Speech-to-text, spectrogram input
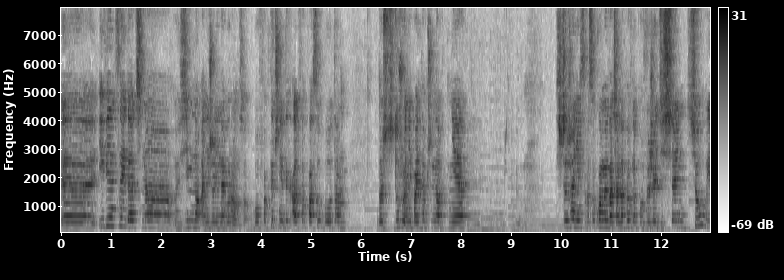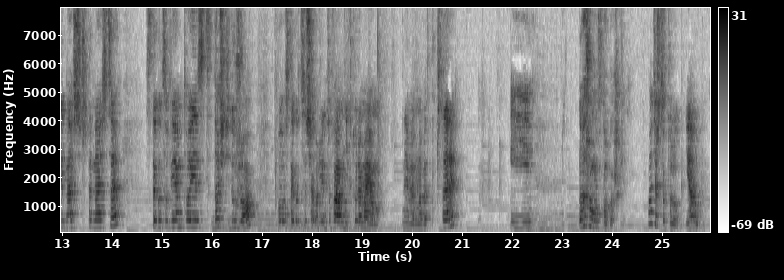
E, I więcej dać na zimno, aniżeli na gorąco, bo faktycznie tych alfa kwasów było tam dość dużo, nie pamiętam czy nawet nie. Szczerze nie chcę Was okłamywać, ale na pewno powyżej 10, 11, 14. Z tego co wiem, to jest dość dużo, bo z tego co się orientowałam, niektóre mają, nie wiem, nawet po 4. I no wyszło mocno gorzkie. Chociaż co kto lubi, ja lubię.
